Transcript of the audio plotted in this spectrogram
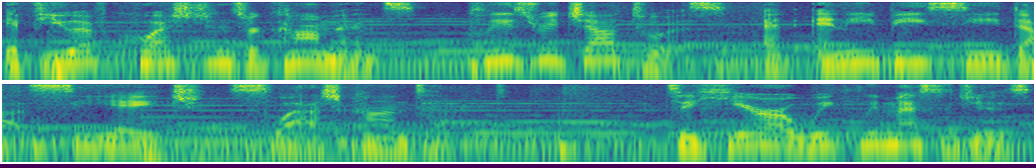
If you have questions or comments, please reach out to us at nebc.ch/contact. To hear our weekly messages,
